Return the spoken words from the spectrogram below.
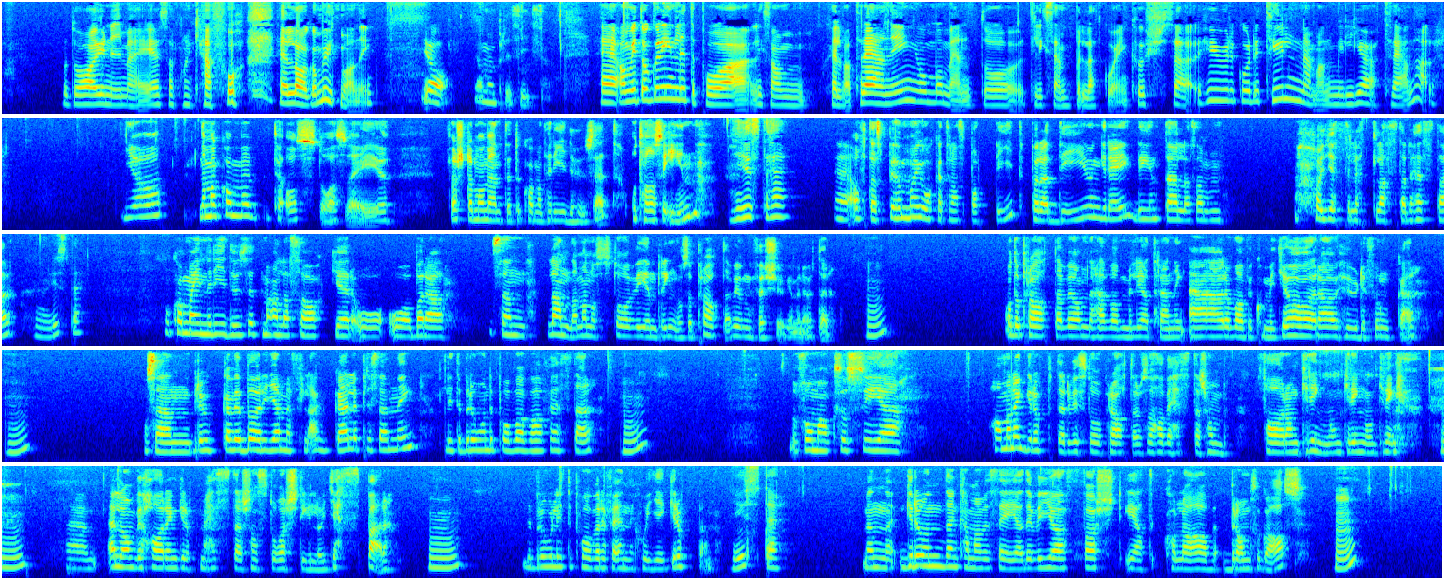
Och då har ju ni med er så att man kan få en lagom utmaning. Ja, ja men precis. Eh, om vi då går in lite på liksom, själva träning och moment och till exempel att gå en kurs. Så här, hur går det till när man miljötränar? Ja, när man kommer till oss då så är ju första momentet att komma till ridhuset och ta sig in. Just det. Eh, oftast behöver man ju åka transport dit, bara det är ju en grej. Det är inte alla som har jättelätt lastade hästar. Ja, just det. Och komma in i ridhuset med alla saker och, och bara Sen landar man och så står vi i en ring och så pratar vi ungefär 20 minuter. Mm. Och då pratar vi om det här vad miljöträning är och vad vi kommer göra och hur det funkar. Mm. Och sen brukar vi börja med flagga eller presenning. Lite beroende på vad vi har för hästar. Mm. Då får man också se. Har man en grupp där vi står och pratar så har vi hästar som far omkring, omkring, omkring. Mm. Ehm, Eller om vi har en grupp med hästar som står still och gäspar. Mm. Det beror lite på vad det är för energi i gruppen. Just det. Men grunden kan man väl säga, det vi gör först är att kolla av broms och gas. Mm.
